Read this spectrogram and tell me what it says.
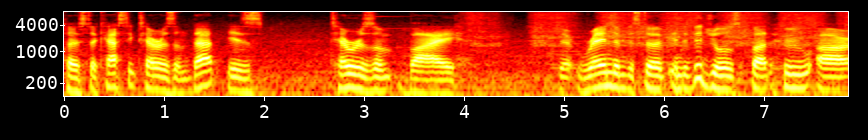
So, stochastic terrorism, that is terrorism by random disturbed individuals, but who are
